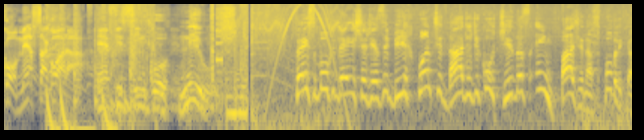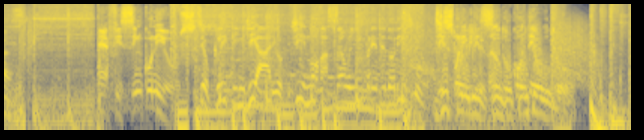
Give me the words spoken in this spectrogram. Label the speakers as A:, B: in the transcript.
A: Começa agora. F5 News.
B: Facebook deixa de exibir quantidade de curtidas em páginas públicas.
A: F5 News, seu clipe diário de inovação e empreendedorismo, disponibilizando o conteúdo.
